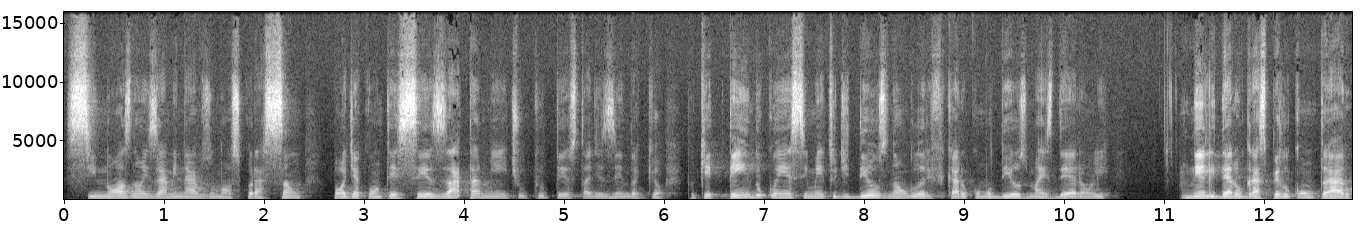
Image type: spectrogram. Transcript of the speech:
se nós não examinarmos o nosso coração, pode acontecer exatamente o que o texto está dizendo aqui, ó. Porque tendo conhecimento de Deus, não glorificaram como Deus, mas deram-lhe nele deram graça. Pelo contrário,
